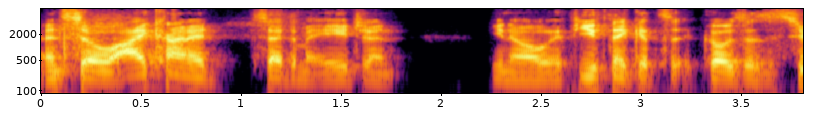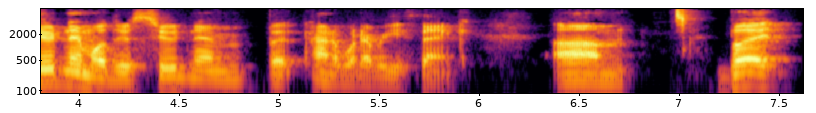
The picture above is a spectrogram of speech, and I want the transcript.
and so I kind of said to my agent, you know, if you think it goes as a pseudonym, we'll do a pseudonym, but kind of whatever you think. Um, but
